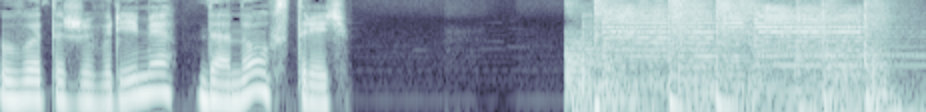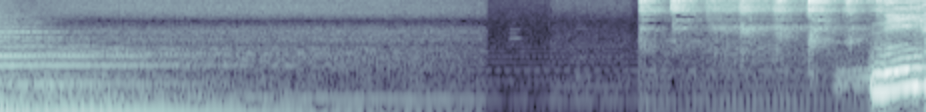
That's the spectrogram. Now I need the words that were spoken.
в это же время. До новых встреч! 你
